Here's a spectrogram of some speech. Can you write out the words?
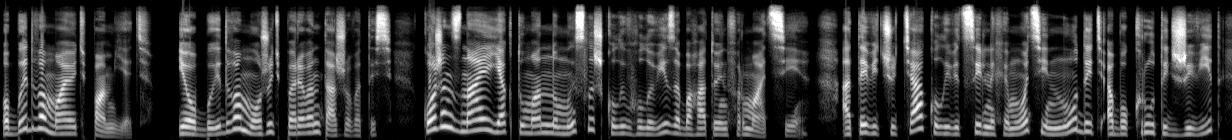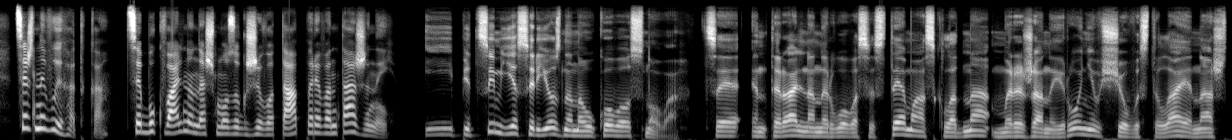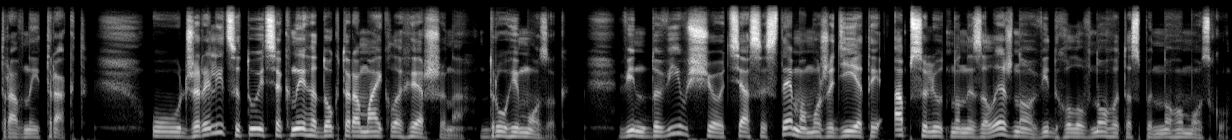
Обидва мають пам'ять. І обидва можуть перевантажуватись. Кожен знає, як туманно мислиш, коли в голові забагато інформації. А те відчуття, коли від сильних емоцій нудить або крутить живіт, це ж не вигадка. Це буквально наш мозок живота перевантажений. І під цим є серйозна наукова основа. Це ентеральна нервова система, складна мережа нейронів, що вистилає наш травний тракт. У джерелі цитується книга доктора Майкла Гершина «Другий мозок». Він довів, що ця система може діяти абсолютно незалежно від головного та спинного мозку.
